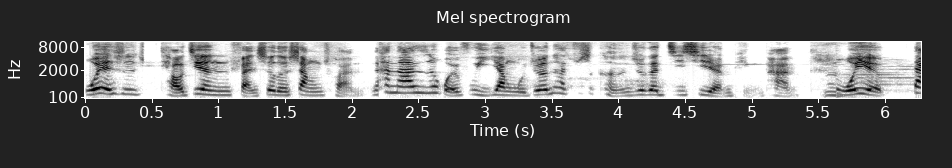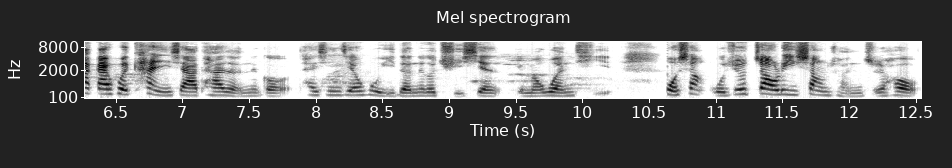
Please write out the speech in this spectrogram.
我也是条件反射的上传，看他是回复一样，我觉得他就是可能就跟机器人评判。我也大概会看一下他的那个胎心监护仪的那个曲线有没有问题。我上我就照例上传之后，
